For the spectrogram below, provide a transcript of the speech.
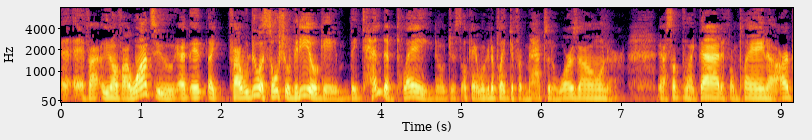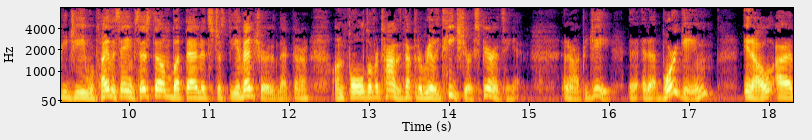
if I, you know, if I want to, it, like if I would do a social video game, they tend to play, you know, just okay, we're gonna play different maps in a war zone or you know, something like that. If I'm playing a RPG, we're playing the same system, but then it's just the adventure that kind of unfolds over time. There's nothing to really teach. You're experiencing it in an RPG. In a board game, you know, uh,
